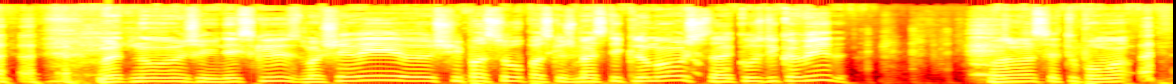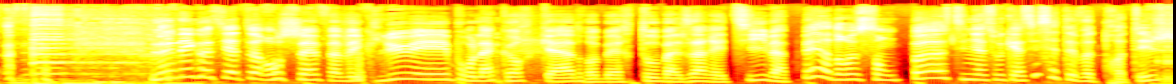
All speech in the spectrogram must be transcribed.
Maintenant, j'ai une excuse. Ma chérie, euh, je suis pas sourd parce que je mastique le manche, c'est à cause du Covid. Voilà, c'est tout pour moi. Le négociateur en chef avec l'UE pour l'accord cadre, Roberto Balzaretti, va perdre son poste. Ignacio Cassis, c'était votre protégé.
